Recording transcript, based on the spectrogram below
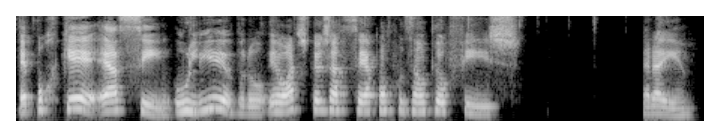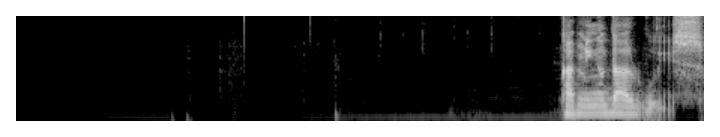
É porque é assim, o livro, eu acho que eu já sei a confusão que eu fiz. Peraí. Caminho da luz.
